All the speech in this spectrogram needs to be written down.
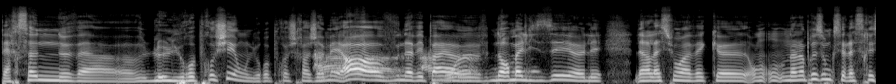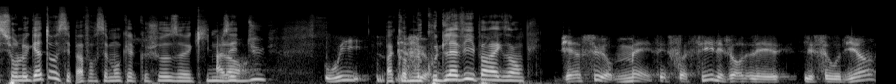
personne ne va le lui reprocher. On lui reprochera jamais. Ah, oh, vous n'avez ah, pas euh, normalisé euh, les, les, relations avec. Euh, on, a l'impression que c'est la cerise sur le gâteau. C'est pas forcément quelque chose qui nous est dû. Oui. Pas comme le coût de la vie, par exemple. Bien sûr, mais cette fois-ci, les, les, les Saoudiens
